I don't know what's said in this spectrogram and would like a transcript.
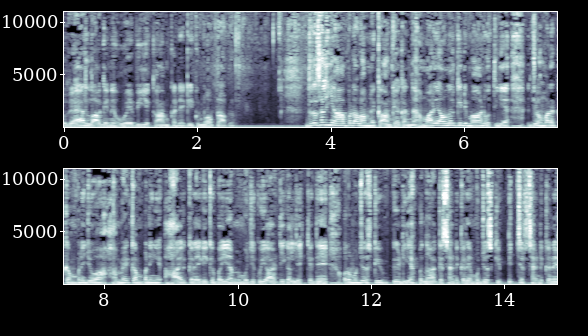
बगैर लॉग इन हुए भी ये काम करेगी नो प्रॉब्लम दरअसल यहाँ पर अब हमने काम क्या करना है? हमारे ऑनर की डिमांड होती है जो हमारा कंपनी जो हमें कंपनी हायर करेगी कि भाई हमें मुझे कोई आर्टिकल लिख के दें और मुझे उसकी पीडीएफ बना के सेंड करें, मुझे उसकी पिक्चर सेंड करें।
